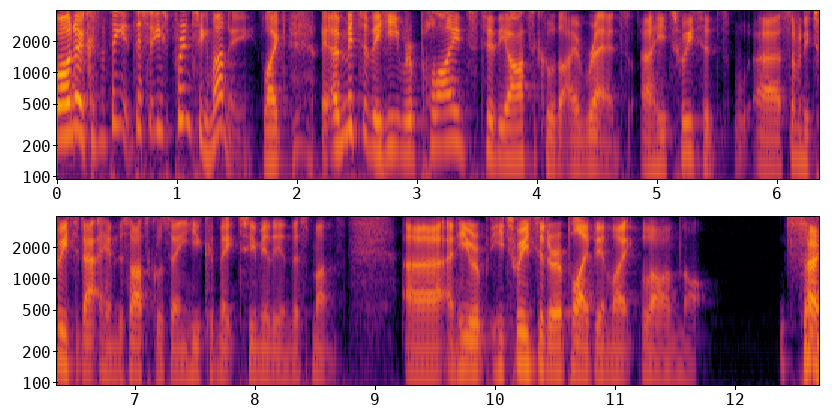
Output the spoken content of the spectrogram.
Well, no, because the thing this he's printing money. Like, admittedly, he replied to the article that I read. Uh, he tweeted, uh, somebody tweeted at him this article saying he could make two million this month, uh, and he re- he tweeted a reply being like, "Well, I'm not." So,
